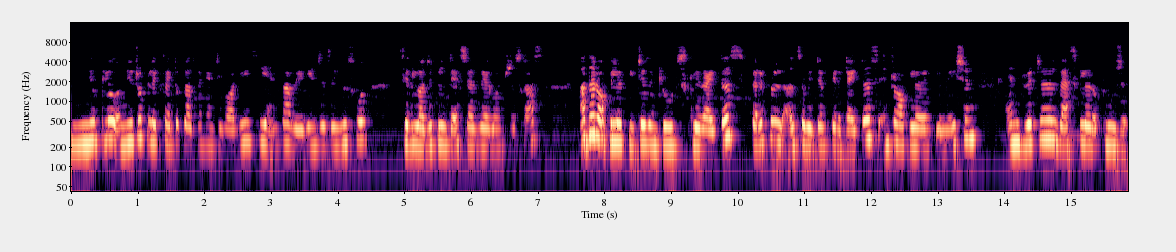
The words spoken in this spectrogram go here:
neutrophilic cytoplasmic antibody c-ANCA variant is a useful serological test as we are going to discuss. Other ocular features include scleritis, peripheral ulcerative keratitis, intraocular inflammation, and retinal vascular occlusion.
